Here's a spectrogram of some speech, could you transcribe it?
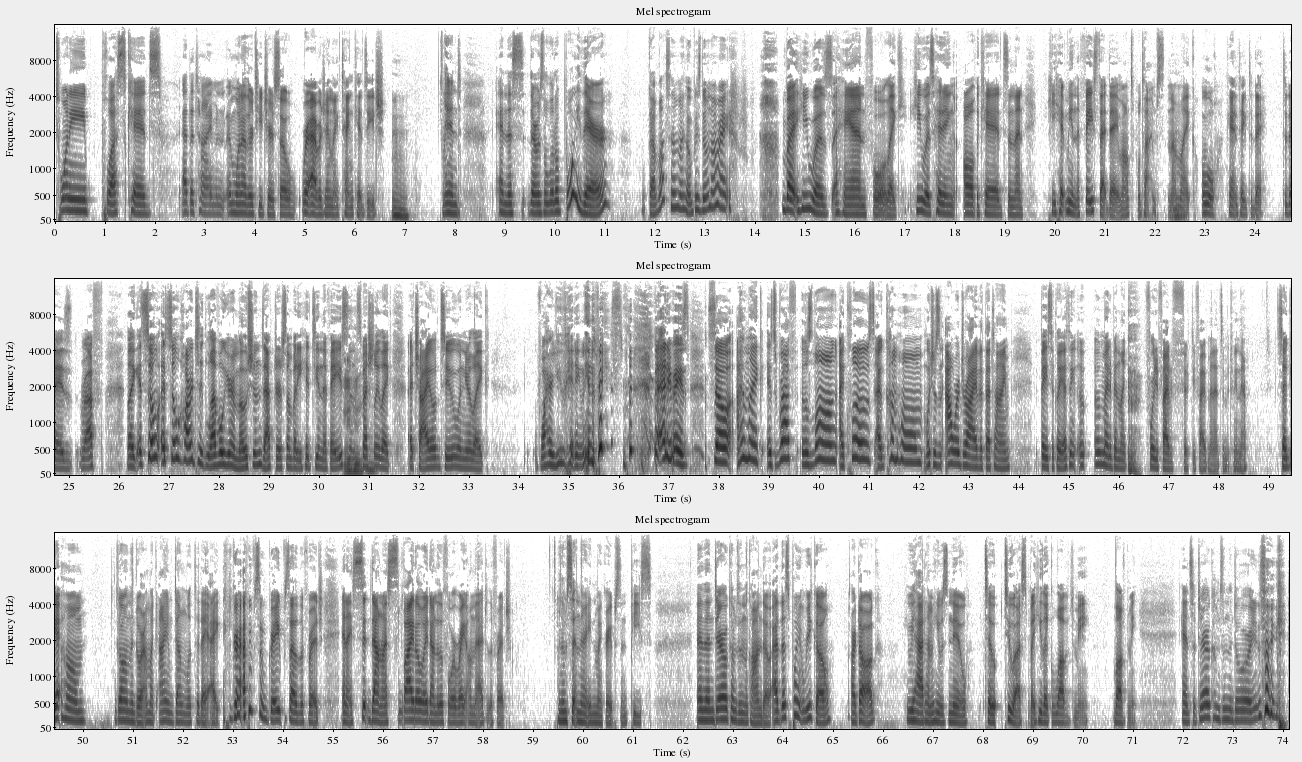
twenty plus kids at the time, and, and one other teacher. So we're averaging like ten kids each, hmm and and this there was a little boy there. God bless him. I hope he's doing all right. but he was a handful. Like he was hitting all the kids, and then he hit me in the face that day multiple times. And I'm mm. like, oh, can't take today. Today is rough. Like it's so it's so hard to level your emotions after somebody hits you in the face, and mm-hmm. especially like a child too, when you're like, why are you hitting me in the face? but anyways, so I'm like, it's rough. It was long. I closed. I would come home, which was an hour drive at that time. basically. I think it, it might have been like 45 to 55 minutes in between there. So get home, go in the door. I'm like, I am done with today. I grab some grapes out of the fridge and I sit down and I slide all the way down to the floor right on the edge of the fridge. And I'm sitting there eating my grapes in peace. And then Darrell comes in the condo. At this point, Rico, our dog, we had him. He was new to to us, but he like loved me, loved me. And so Darrell comes in the door and he's like,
